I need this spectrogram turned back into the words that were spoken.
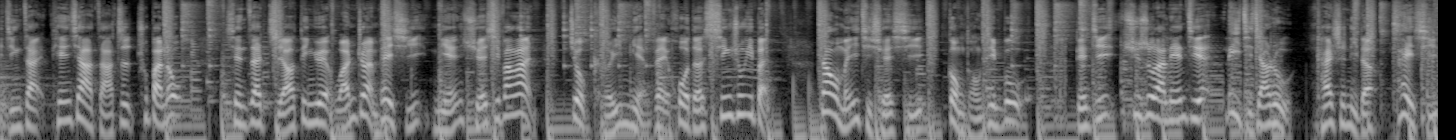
已经在天下杂志出版喽。现在只要订阅“玩转配息”年学习方案，就可以免费获得新书一本。让我们一起学习，共同进步。点击叙述栏连接，立即加入，开始你的佩奇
